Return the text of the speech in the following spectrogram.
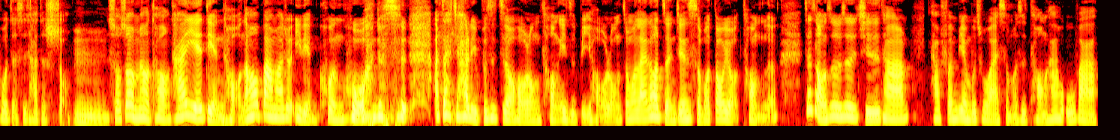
或者是他的手，嗯，手手有没有痛？他也点头。然后爸妈就一脸困惑，就是啊，在家里不是只有喉咙痛，一直比喉咙，怎么来到整间什么都有痛了？这种是不是其实他他分辨不出来什么是痛？他无法，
